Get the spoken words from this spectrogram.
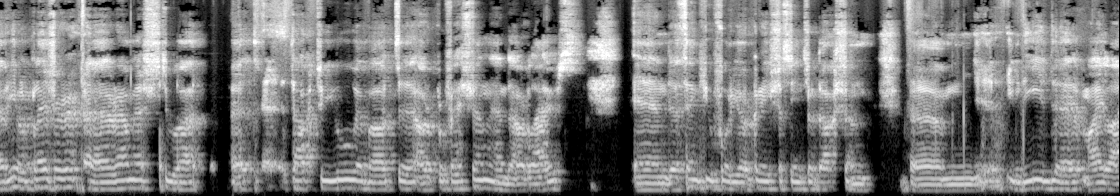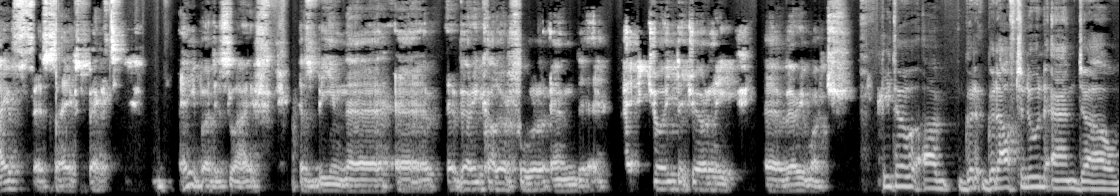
a real pleasure, uh, Ramesh, to uh, uh, talk to you about uh, our profession and our lives. And uh, thank you for your gracious introduction. Um, indeed, uh, my life, as I expect anybody's life, has been very colorful, and I enjoyed the journey very much. Peter, uh, good good afternoon and uh,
